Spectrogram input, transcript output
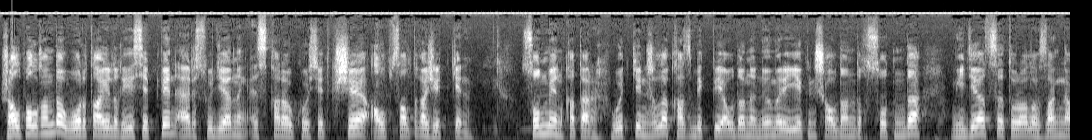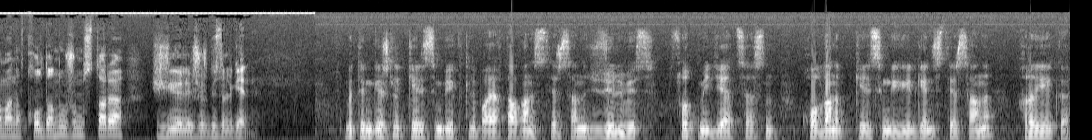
Жалпы алғанда орта айлық есеппен әр судьяның іс қарау көрсеткіші 66-ға жеткен. Сонымен қатар, өткен жылы Қазбек би ауданы нөмірі 2 аудандық сотында медиация туралы заңнаманы қолдану жұмыстары жүйелі жүргізілген. Бітімгершілік келісім бекітіліп аяқталған істер саны 155. Сот медиациясын қолданып келісімге келген істер саны 42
